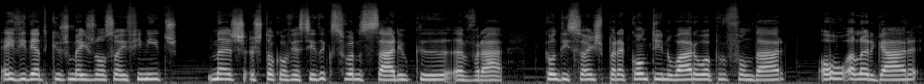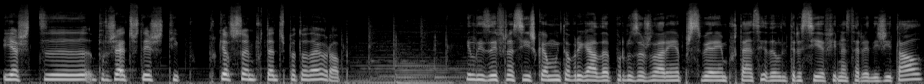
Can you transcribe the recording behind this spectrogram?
É evidente que os meios não são infinitos, mas estou convencida que, se for necessário, que haverá condições para continuar ou aprofundar ou alargar este projetos deste tipo, porque eles são importantes para toda a Europa. Elisa e Francisca, muito obrigada por nos ajudarem a perceber a importância da literacia financeira digital.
